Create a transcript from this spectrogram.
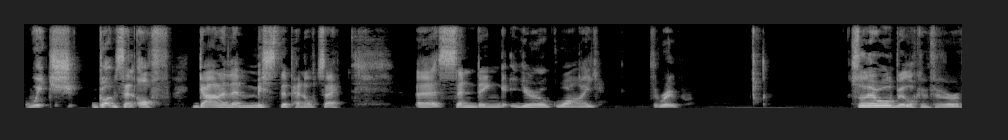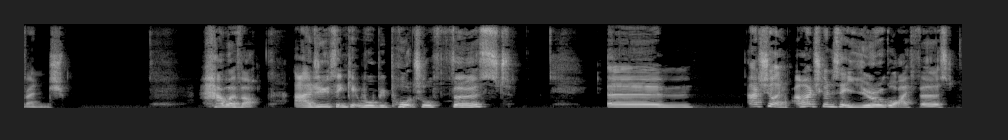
which got him sent off. Ghana then missed the penalty, uh, sending Uruguay through. So they will be looking for revenge. However, I do think it will be Portugal first. Um, Actually, I'm actually going to say Uruguay first,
